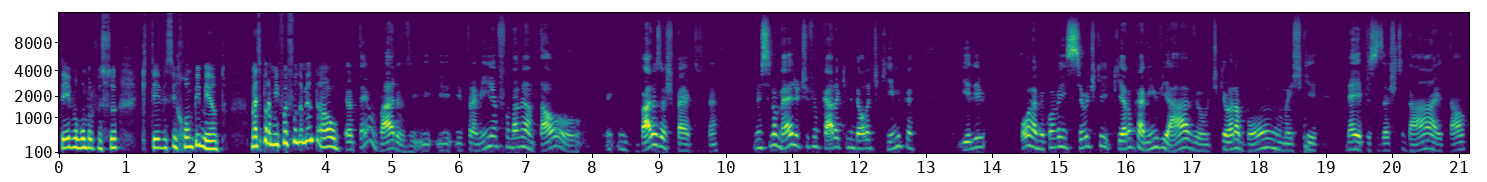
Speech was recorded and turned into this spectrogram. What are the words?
teve algum professor que teve esse rompimento, Mas para mim foi fundamental. Eu tenho vários, e, e, e para mim é fundamental em, em vários aspectos, né? No ensino médio eu tive um cara que me deu aula de química e ele, porra, me convenceu de que, que era um caminho viável, de que eu era bom, mas que né, ia precisar estudar e tal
